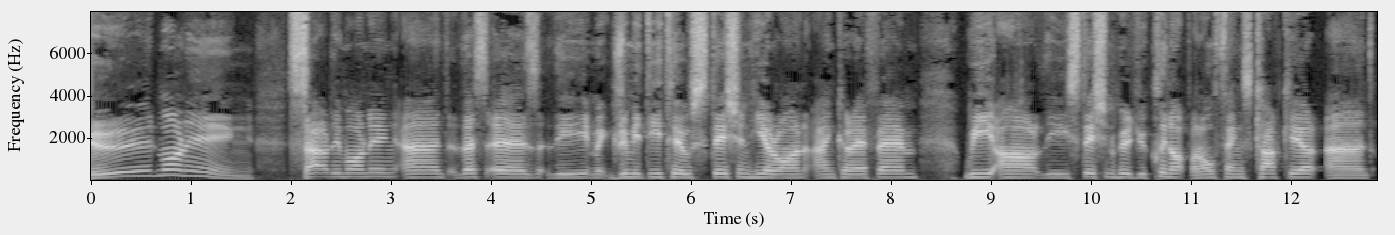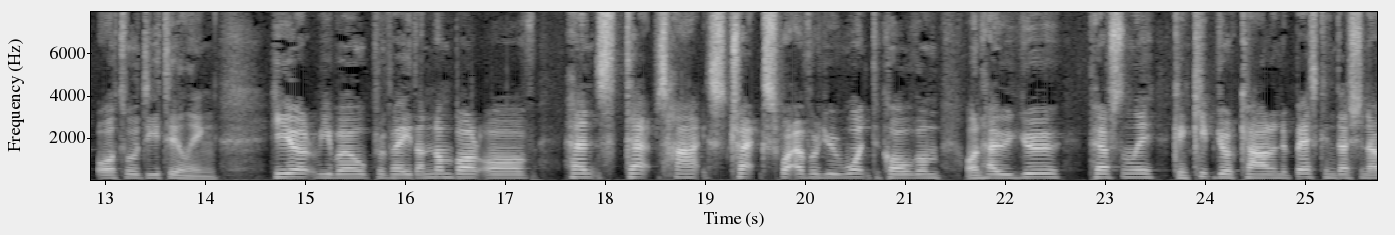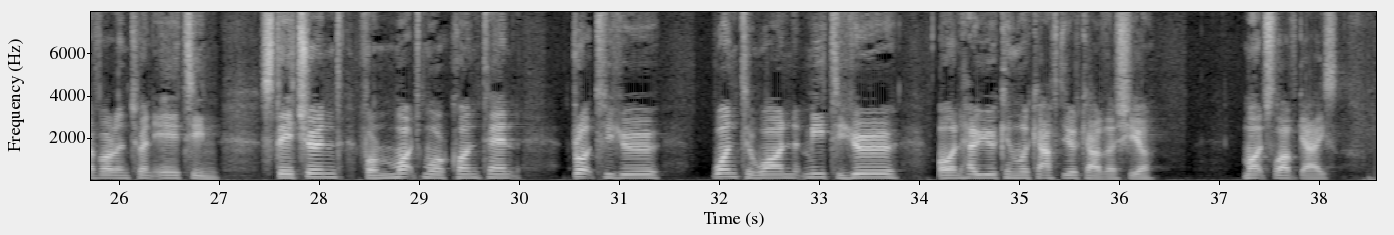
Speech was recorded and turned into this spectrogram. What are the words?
Good morning, Saturday morning, and this is the McDreamy Details station here on Anchor FM. We are the station where you clean up on all things car care and auto detailing. Here we will provide a number of hints, tips, hacks, tricks, whatever you want to call them, on how you personally can keep your car in the best condition ever in 2018. Stay tuned for much more content brought to you one to one, me to you, on how you can look after your car this year. Much love, guys.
